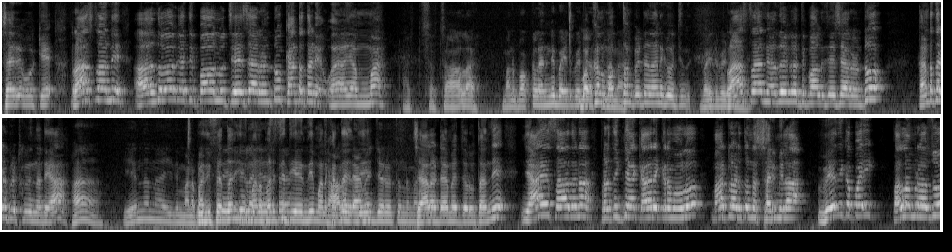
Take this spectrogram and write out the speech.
సరే ఓకే. రాష్ట్రాన్ని అధోగతి పాలు చేశారంటూ కంటతడి. అమ్మ అచ్చా చాలా. మన బొక్కలన్నీ బయట బొక్కలు మొత్తం పెట్టేదానికి వచ్చింది బయట రాష్ట్రాన్ని అధోగతి పాలు చేశారంటూ కంటతడి పెట్టుకునిందంటయా ఏందన్నా ఇది మన ఇది పెద్ద ఇది మన? పరిస్థితి ఏంది మన కథ? డ్యామేజ్ జరుగుతుంది. చాలా డ్యామేజ్ జరుగుతుంది న్యాయ సాధన ప్రతిజ్ఞా కార్యక్రమంలో మాట్లాడుతున్న షర్మిల వేదికపై పల్లంరాజు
